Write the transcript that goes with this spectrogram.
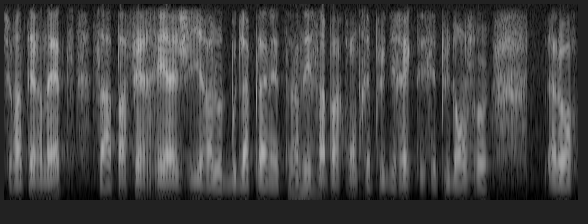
sur Internet, ça va pas faire réagir à l'autre bout de la planète. Un mmh. dessin, par contre, est plus direct et c'est plus dangereux. Alors,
